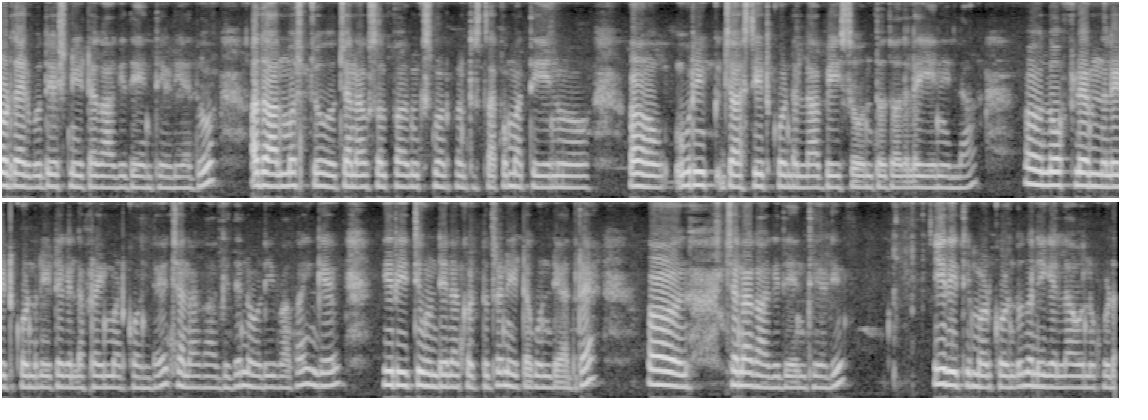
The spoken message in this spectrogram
ನೋಡ್ತಾ ಇರ್ಬೋದು ಎಷ್ಟು ನೀಟಾಗಿ ಆಗಿದೆ ಅಂತೇಳಿ ಅದು. ಅದು ಆಲ್ಮೋಸ್ಟ್ ಚೆನ್ನಾಗಿ ಸ್ವಲ್ಪ ಮಿಕ್ಸ್ ಮಾಡ್ಕೊಂಡ್ರೆ ಸಾಕು. ಮತ್ತು ಏನು ಉರಿ ಜಾಸ್ತಿ ಇಟ್ಕೊಂಡಲ್ಲ, ಬೇಯಿಸೋ ಅಂಥದ್ದು ಅದೆಲ್ಲ ಏನಿಲ್ಲ. ಲೋ ಫ್ಲೇಮ್ನಲ್ಲೇ ಇಟ್ಕೊಂಡು ನೀಟಾಗೆಲ್ಲ ಫ್ರೈ ಮಾಡಿಕೊಂಡೆ. ಚೆನ್ನಾಗಾಗಿದೆ ನೋಡಿ ಇವಾಗ. ಹಿಂಗೆ ಈ ರೀತಿ ಉಂಡೆನ ಕಟ್ಟಿದ್ರೆ ನೀಟಾಗಿ ಉಂಡೆ ಆದರೆ ಚೆನ್ನಾಗಾಗಿದೆ ಅಂಥೇಳಿ ಈ ರೀತಿ ಮಾಡಿಕೊಂಡು ನನಗೆಲ್ಲವನ್ನು ಕೂಡ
